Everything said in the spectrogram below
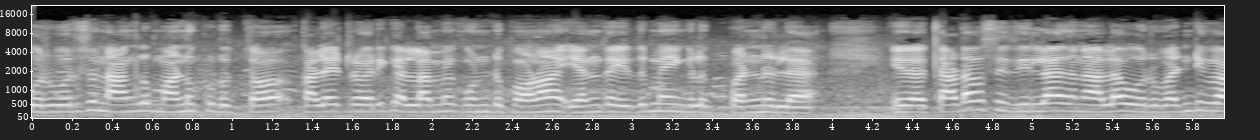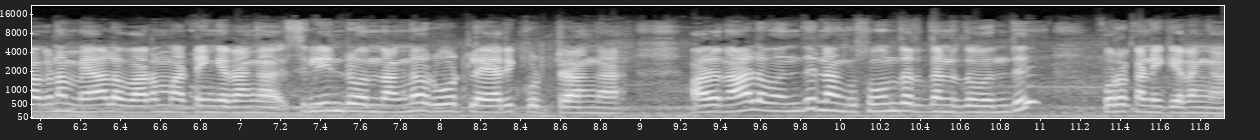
ஒரு வருஷம் நாங்களும் மனு கொடுத்தோம். கலெக்டர் வரைக்கும் எல்லாமே கொண்டு போனோம். எந்த இதுவுமே எங்களுக்கு பண்ணல. இதை தடை வசதி இல்லாதனால ஒரு வண்டி வாகனம் மேலே வர மாட்டேங்கிறாங்க சிலிண்டர் வந்தாங்கன்னா ரோட்டில் இறக்கி விட்றாங்க அதனால் வந்து நாங்கள் சுதந்திர தினத்தை வந்து புறக்கணிக்கிறோங்க.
